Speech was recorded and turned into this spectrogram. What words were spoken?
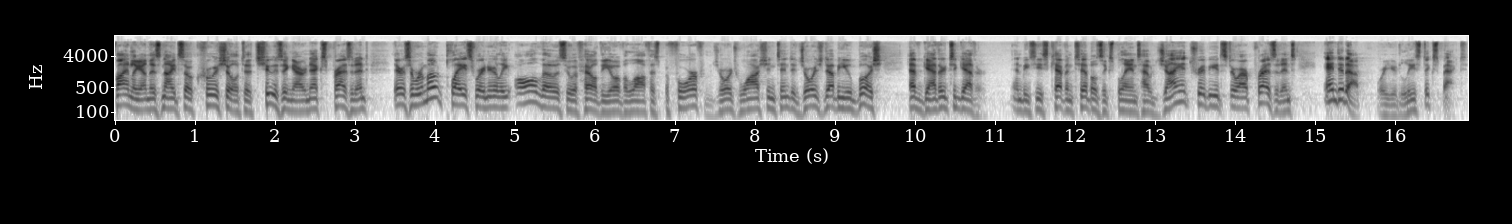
Finally, on this night so crucial to choosing our next president, there's a remote place where nearly all those who have held the Oval Office before, from George Washington to George W. Bush, have gathered together. NBC's Kevin Tibbles explains how giant tributes to our presidents ended up where you'd least expect.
